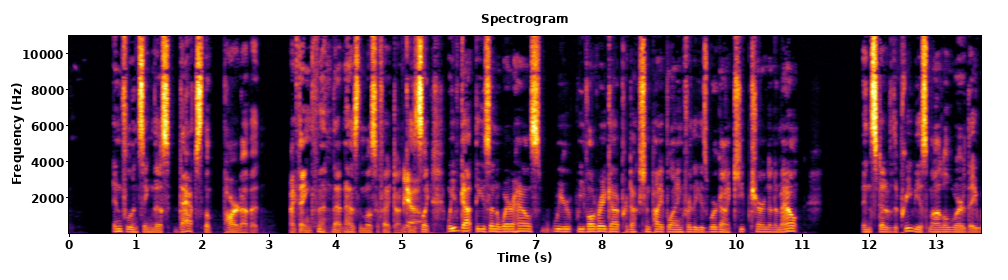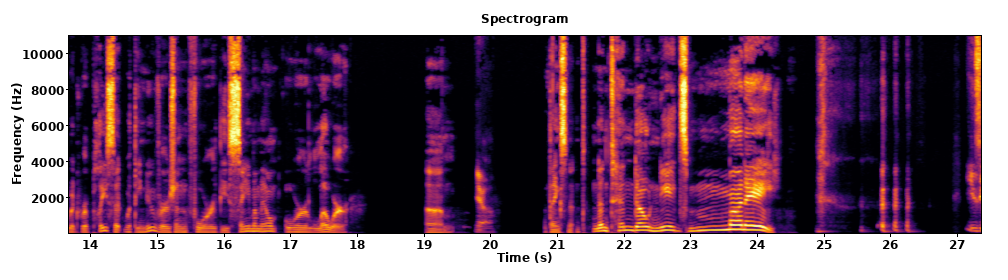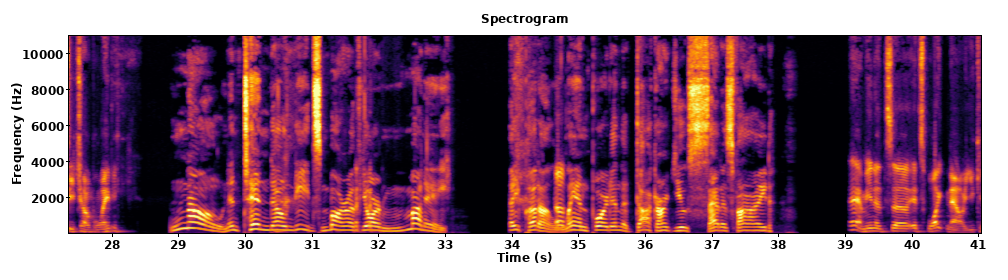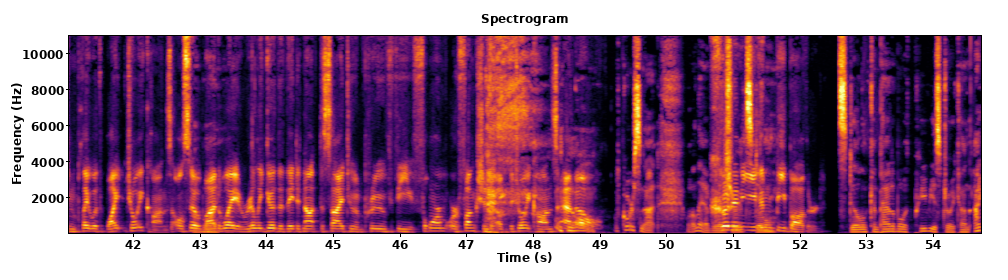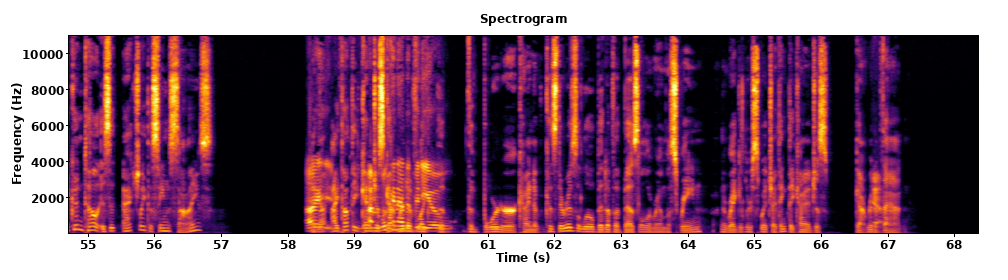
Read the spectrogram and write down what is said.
influencing this, that's the part of it. I think that has the most effect on it. 'Cause Yeah. It's like we've got these in a warehouse. We're we've already got a production pipeline for these. We're gonna keep churning them out instead of the previous model where they would replace it with the new version for the same amount or lower. Um, Yeah. thanks. Nin- Nintendo needs money. Easy, Joe Mulaney. No, Nintendo needs more of your money. They put a Um, land port in the dock. Aren't you satisfied? Yeah, I mean it's uh it's white now. You can play with white Joy Cons. Also, Oh, by the way, really good that they did not decide to improve the form or function of the Joy Cons at No, all. Of course not. Well, they have Couldn't even still, be bothered. still compatible with previous Joy-Cons. I couldn't tell. Is it actually the same size? Like, I, I thought they kind of just got rid of like the the border kind of because there is a little bit of a bezel around the screen on the regular Switch. I think they kind of just got rid of that.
